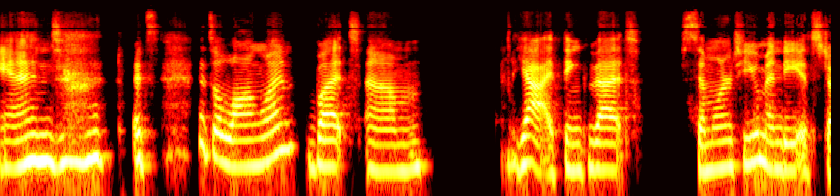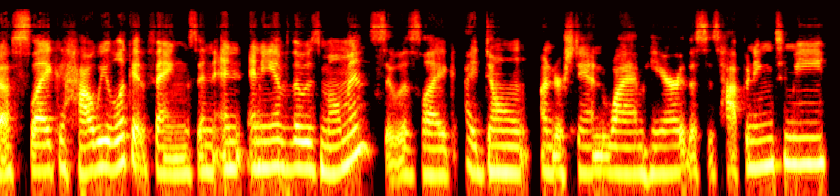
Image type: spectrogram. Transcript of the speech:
and it's it's a long one, but um, yeah, I think that similar to you mindy it's just like how we look at things and in any of those moments it was like i don't understand why i'm here. This is happening to me.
